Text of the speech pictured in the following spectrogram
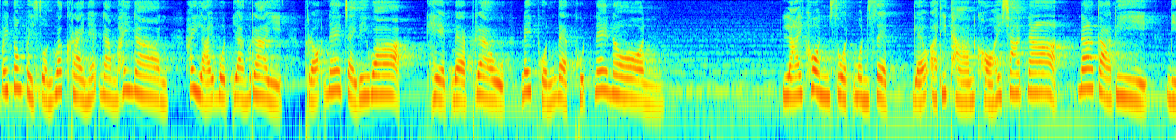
ไม่ต้องไปสนว่าใครแนะนำให้นาน ให้หลายบทอย่างไร เพราะแน่ใจได้ว่า เหตุแบบเรา ได้ผลแบบพุทธแน่นอน หลายคนสวดมนต์เสร็จแล้วอธิษฐานขอให้ชาติหน้า หน้าตาดี มี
